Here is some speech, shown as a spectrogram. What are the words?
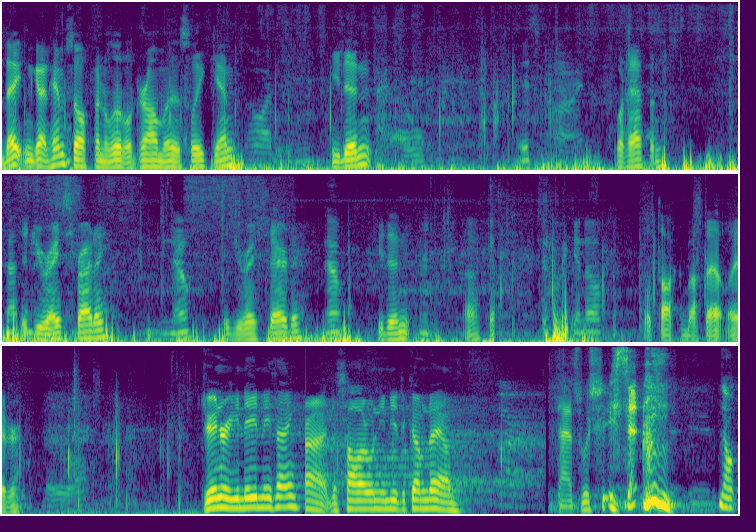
Dayton got himself in a little drama this weekend. No, I didn't. You didn't? Oh, it's fine. What happened? Did you race Friday? No, Did you race Saturday? no. You didn't? Okay. Took the weekend off. We'll talk about that later. Junior, you need anything? All right, just holler when you need to come down. That's what she said. no.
